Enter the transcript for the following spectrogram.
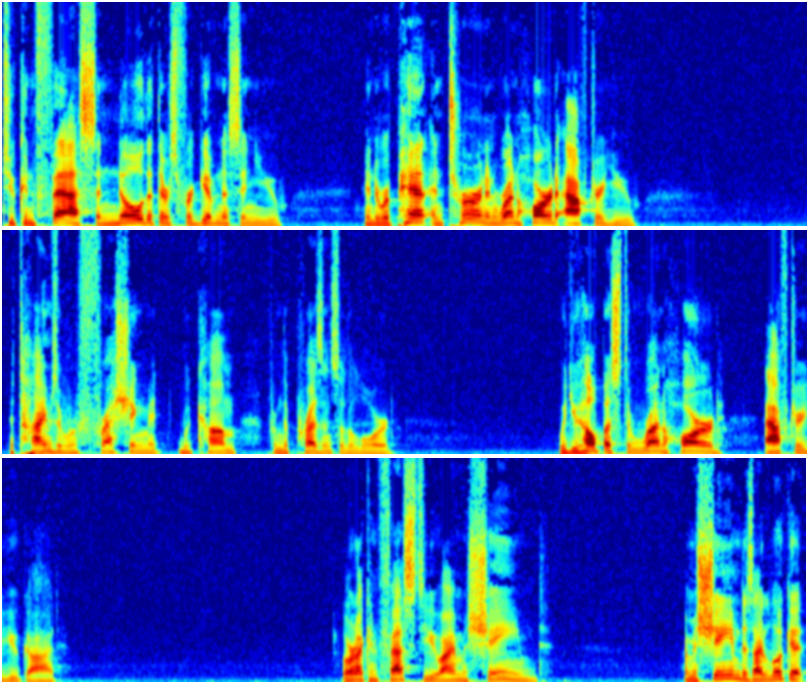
to confess and know that there's forgiveness in you, and to repent and turn and run hard after you? The times of refreshing would come from the presence of the Lord. Would you help us to run hard? after you, God. Lord, I confess to you, I am ashamed. I'm ashamed as I look at,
